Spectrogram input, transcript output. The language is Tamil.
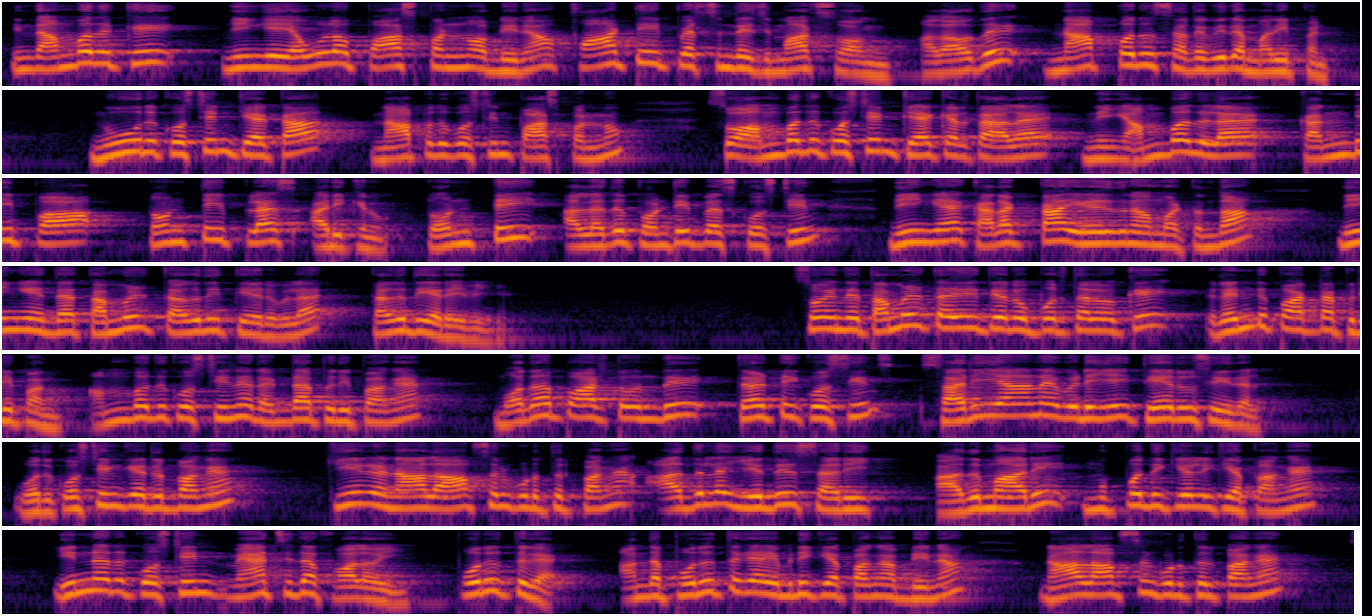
இந்த ஐம்பதுக்கு நீங்கள் எவ்வளோ பாஸ் பண்ணணும் அப்படின்னா ஃபார்ட்டி பெர்சன்டேஜ் மார்க்ஸ் வாங்கணும். அதாவது நாற்பது சதவீத மதிப்பெண். நூறு கொஸ்டின் கேட்டால் நாற்பது கொஸ்டின் பாஸ் பண்ணணும். ஸோ ஐம்பது கொஸ்டின் கேட்கறதால நீங்கள் ஐம்பதில் கண்டிப்பாக டுவெண்ட்டி ப்ளஸ் அடிக்கணும். டுவெண்ட்டி அல்லது டுவெண்ட்டி ப்ளஸ் கொஸ்டின் நீங்கள் கரெக்டாக எழுதினா மட்டும்தான் நீங்கள் இந்த தமிழ் தகுதி தேர்வில் தகுதி அடைவீங்க. ஸோ இந்த தமிழ் தகுதி தேர்வை பொறுத்தளவுக்கு ரெண்டு பார்ட்டாக பிரிப்பாங்க. ஐம்பது கொஸ்டினை ரெண்டாக பிரிப்பாங்க. மொதல் பார்ட் வந்து தேர்ட்டி கொஸ்டின்ஸ் சரியான விடையை தேர்வு செய்தல். ஒரு கொஸ்டின் கேட்டிருப்பாங்க. கீழே நாலு ஆப்ஷன் கொடுத்துருப்பாங்க. அதில் எது சரி? அது மாதிரி முப்பது கேள்வி கேட்பாங்க. இன்னொரு கொஸ்டின் மேட்ச் த ஃபாலோயிங் பொறுத்துக. அந்த பொறுத்துக எப்படி கேட்பாங்க அப்படின்னா நாலு ஆப்ஷன் கொடுத்துருப்பாங்க.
